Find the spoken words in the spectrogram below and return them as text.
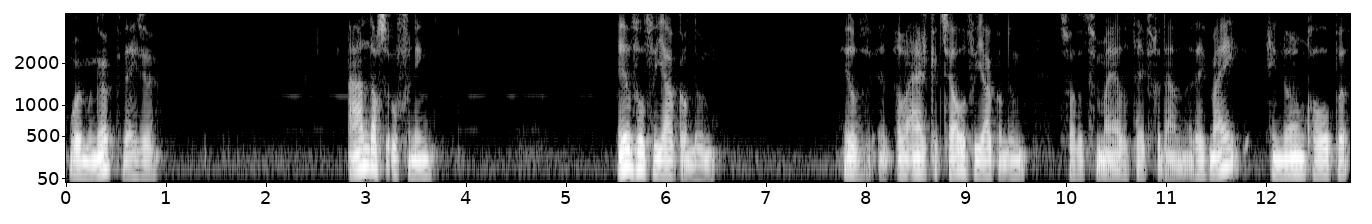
warming up, deze aandachtsoefening heel veel voor jou kan doen. Heel, of eigenlijk hetzelfde voor jou kan doen als wat het voor mij altijd heeft gedaan. Het heeft mij enorm geholpen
